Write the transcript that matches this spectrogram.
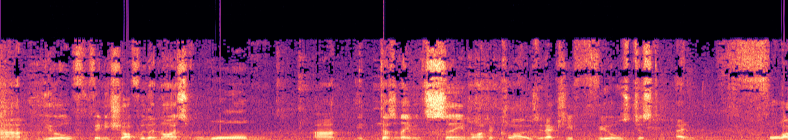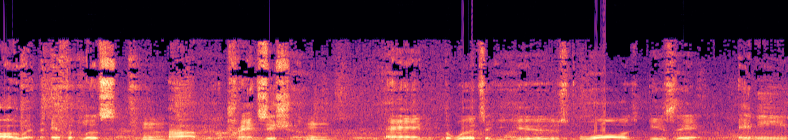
um, you'll finish off with a nice warm. Um, it doesn't even seem like a close. It actually feels just a flow, an effortless um, transition. And the words that you used was, "Is there any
